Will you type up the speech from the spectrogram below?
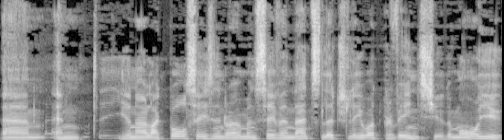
Um, and you know, like Paul says in Romans seven, that's literally what prevents you. The more you,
